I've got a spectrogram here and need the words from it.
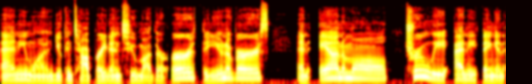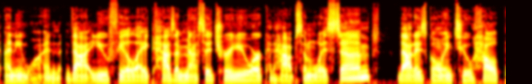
anyone. You can tap right into Mother Earth, the universe an animal, truly anything and anyone that you feel like has a message for you or could have some wisdom that is going to help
